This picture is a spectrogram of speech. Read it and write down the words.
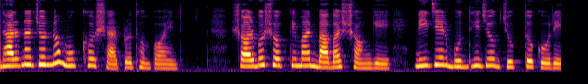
ধারণার জন্য মুখ্য সার প্রথম পয়েন্ট। সর্বশক্তিমান বাবার সঙ্গে নিজের বুদ্ধিযোগ যুক্ত করে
